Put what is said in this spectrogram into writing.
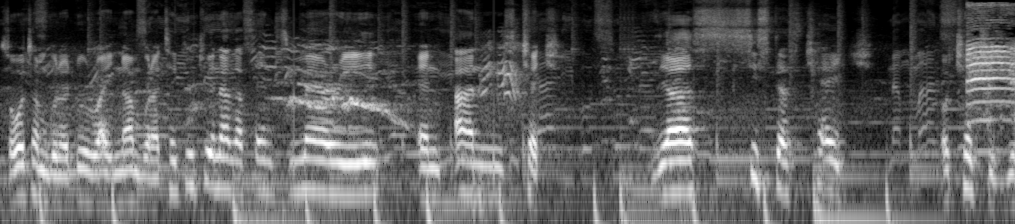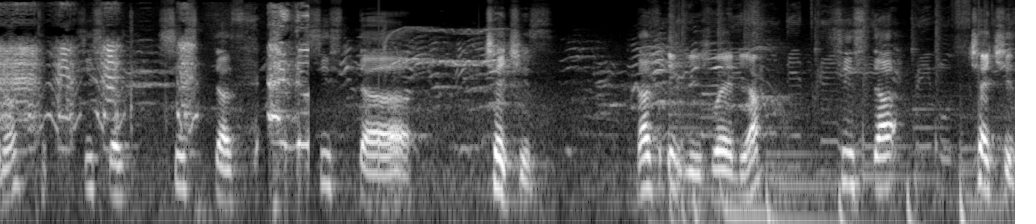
So what I'm gonna do right now, I'm gonna take you to another Saint Mary and Anne's church. Their sisters church or churches, you know, sisters, sisters, sister churches. That's English word, yeah. Sister churches,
